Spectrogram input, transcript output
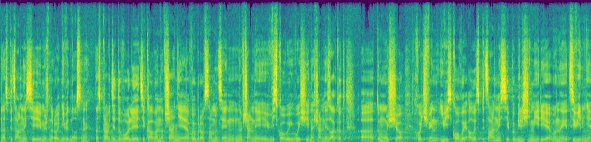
на спеціальності міжнародні відносини. Насправді доволі цікаве навчання. Я вибрав саме цей навчальний військовий вищий навчальний заклад, е, тому що, хоч він і військовий, але спеціальності по більшій мірі вони цивільні,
